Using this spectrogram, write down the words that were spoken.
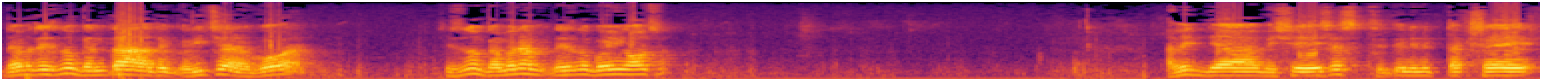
Therefore there is no ganta, the reacher, goer. There is no gamanam, there is no going also. vishesha sthiti nimittakshay.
